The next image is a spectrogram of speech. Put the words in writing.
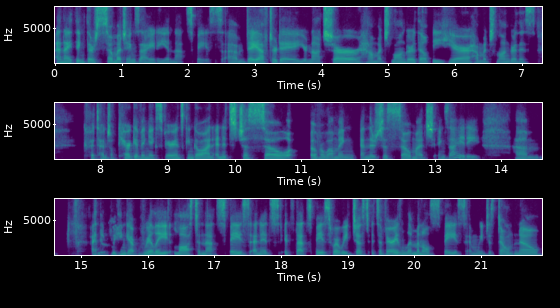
and I think there's so much anxiety in that space. Um, day after day, you're not sure how much longer they'll be here, how much longer this potential caregiving experience can go on. And it's just so overwhelming. And there's just so much anxiety. Um, I think Yes. we can get really lost in that space. And it's it's that space where we just, it's a very liminal space and we just don't know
